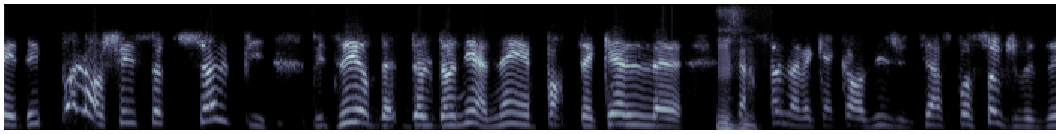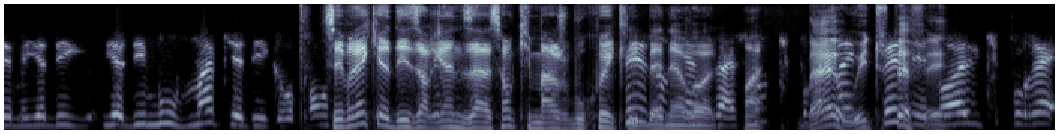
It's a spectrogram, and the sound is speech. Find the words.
à aider, pas lâcher ça tout seul puis puis dire de, de le donner à n'importe quelle euh, Mhm. personne avec un casier judiciaire. C'est pas ça que je veux dire, mais il y a des il y a des mouvements puis il y a des groupes. C'est vrai qu'il y a des organisations qui marchent beaucoup avec les des bénévoles. organisations Ouais. qui pourraient Ben oui, tout à fait. bénévoles, qui pourraient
